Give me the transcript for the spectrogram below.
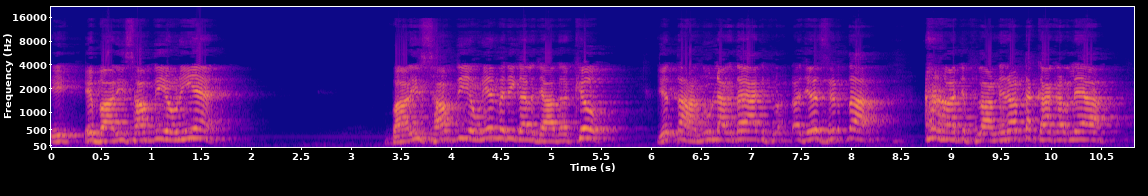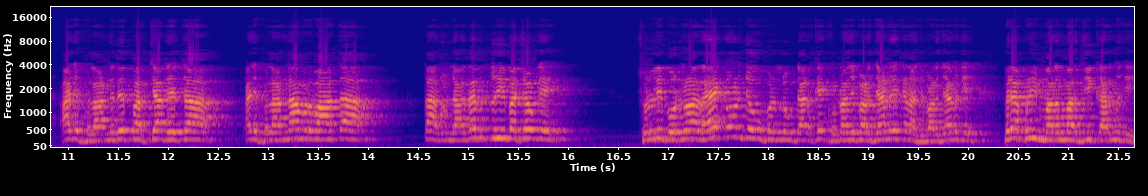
ਇਹ ਇਹ ਬਾਰੀ ਸਾਹਿਬ ਦੀ ਆਉਣੀ ਹੈ। ਬਾਰੀ ਸਭ ਦੀ ਆਉਣੀ ਹੈ, ਮੇਰੀ ਗੱਲ ਯਾਦ ਰੱਖਿਓ। ਜੇ ਤੁਹਾਨੂੰ ਲੱਗਦਾ ਅੱਜ ਫਲਾਣਾ ਜਿਹੜਾ ਸਿਰਤਾ ਅੱਜ ਫਲਾਣੇ ਨਾਲ ਧੱਕਾ ਕਰ ਲਿਆ, ਅੱਜ ਫਲਾਣੇ ਦੇ ਪਰਚਾ ਦਿੱਤਾ, ਅੱਜ ਫਲਾਣਾ ਮਰਵਾਤਾ, ਤੁਹਾਨੂੰ ਲੱਗਦਾ ਵੀ ਤੁਸੀਂ ਬਚੋਗੇ? ਸੁਣ ਲਈ, ਬੋਲਣ ਵਾਲਾ ਰਹਿ ਕੌਣ ਜਾਊ? ਫਿਰ ਲੋਕ ਡਰ ਕੇ ਖੁੱਡਾਂ 'ਚ ਵੜ ਜਾਣਗੇ, ਘਰਾਂ 'ਚ ਵੜ ਜਾਣਗੇ। ਫਿਰ ਆਪਣੀ ਮਨਮਰਜ਼ੀ ਕਰਨਗੇ।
